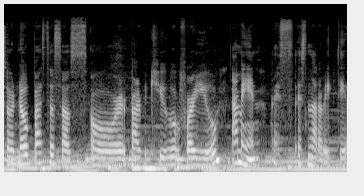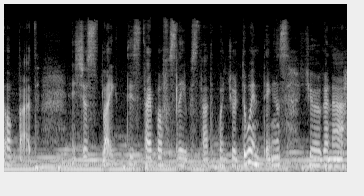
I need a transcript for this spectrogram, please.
so no pasta sauce or barbecue for you. I mean it's, it's not a big deal but it's just like this type of sleeves that when you're doing things you're gonna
